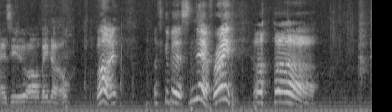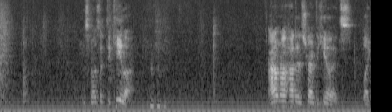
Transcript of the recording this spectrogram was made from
as you all may know. But let's give it a sniff, right? Uh-huh. It smells like tequila. I don't know how to describe tequila. It's like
